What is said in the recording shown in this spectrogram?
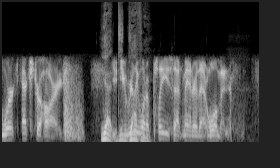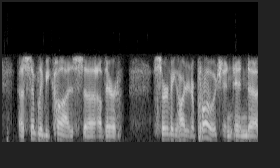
work extra hard. Yeah, you, you really want to please that man or that woman uh, simply because uh, of their serving-hearted approach, and and uh,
